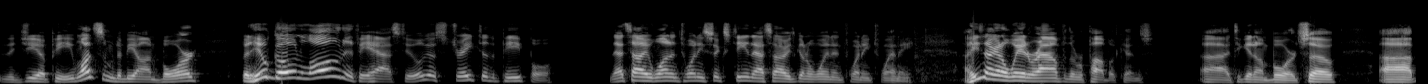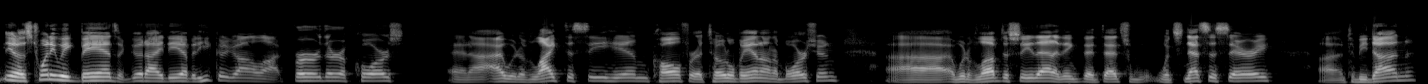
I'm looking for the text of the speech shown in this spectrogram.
the GOP. He wants them to be on board, but he'll go it alone if he has to. He'll go straight to the people. That's how he won in 2016. That's how he's going to win in 2020. Uh, he's not going to wait around for the Republicans uh, to get on board. So, uh, you know, this 20 week ban's a good idea, but he could have gone a lot further, of course. And I, I would have liked to see him call for a total ban on abortion. Uh, I would have loved to see that. I think that that's what's necessary uh, to be done.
